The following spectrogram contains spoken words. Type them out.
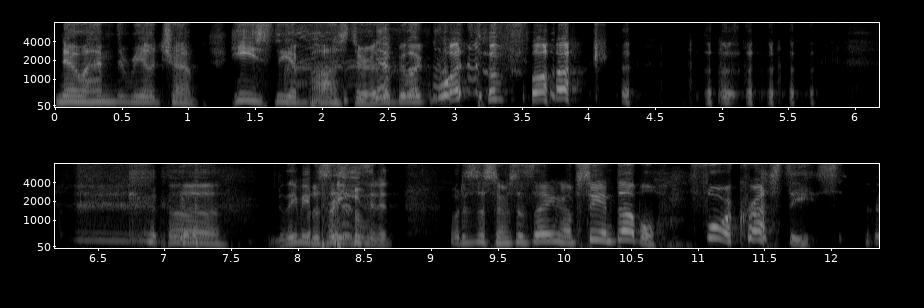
"No, I'm the real Trump. He's the imposter." And they'd be like, "What the fuck?" Uh, they'd be What is pretty it? easy to what is the Simpsons thing? I'm seeing double. Four crusties.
